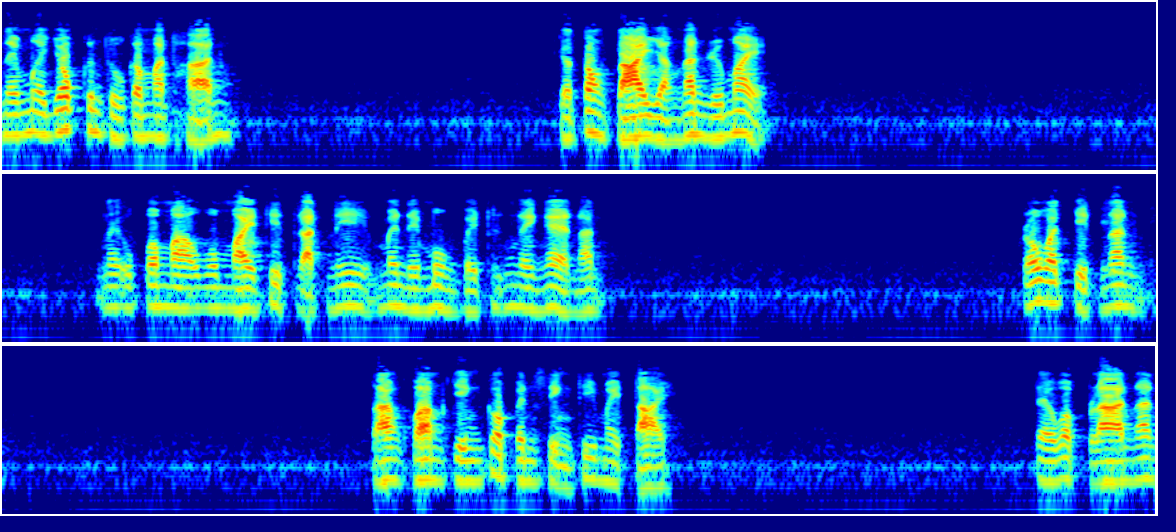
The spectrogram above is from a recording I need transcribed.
ในเมื่อยกขึ้นสู่กรรมฐาน จะต้องตายอย่างนั้นหรือไม่ ในอุปมาอุปไมยที่ตรัสนี้ไม่ได้มุ่งไปถึงในแง่นั้น ราะว่าจิตนั้นตามความจริงก็เป็นสิ่งที่ไม่ตาย แต่ว่าปลานั้น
